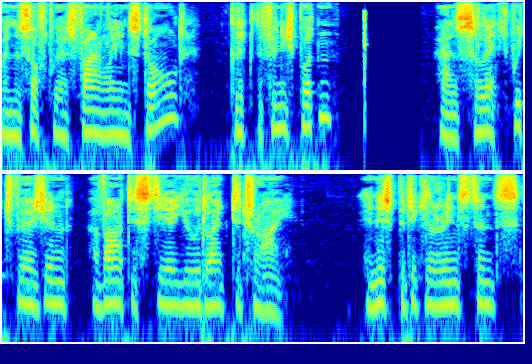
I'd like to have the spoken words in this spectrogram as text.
When the software is finally installed, click the Finish button and select which version of Artisteer you would like to try. In this particular instance,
